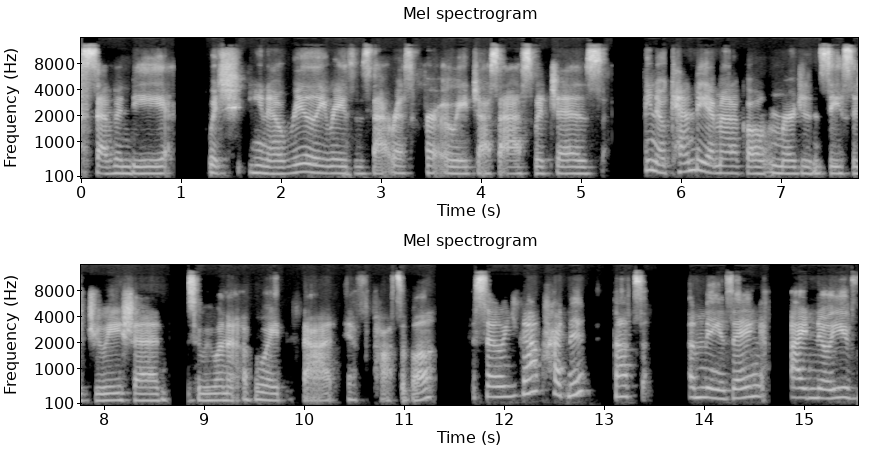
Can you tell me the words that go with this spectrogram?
70. which, you know, really raises that risk for OHSS, which is, you know, can be a medical emergency situation. So we want to avoid that if possible. So you got pregnant. That's amazing. I know you've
